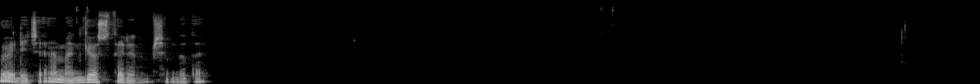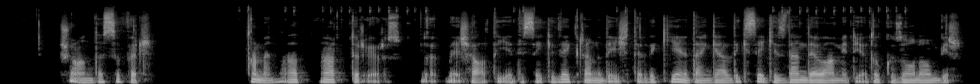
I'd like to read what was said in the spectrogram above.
Böylece hemen gösterelim şimdi de. Şu anda 0. Hemen arttırıyoruz. 4, 5, 6, 7, 8 ekranı değiştirdik. Yeniden geldik. 8'den devam ediyor. 9, 10, 11.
